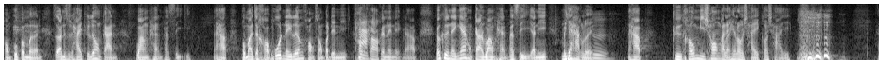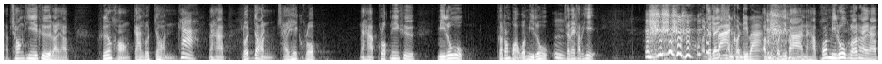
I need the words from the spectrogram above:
ของผู้ประเมินส่วนอันสุดท้ายคือเรื่องของการวางแผนภาษีนะครับ ผมอาจจะขอพูดในเรื่องของสองประเด็นนี้คค่ะร่าวๆกันนั่นเองนะครับ ก็คือในแง่ของการวางแผนภาษีอันนี้ไม่ยากเลยอืมนะครับ คือเขามีช่องอะไรให้เราใช้ก็ใช้นะครับช่องที่นี่คืออะไรครับคือเรื่องของการลดหย่อนค่ะนะครับลดหย่อนใช้ให้ครบ นะครับ ครบนี่คือมีลูกก็ต้องบอกว่ามีลูกอืมใช่ไหมครับพี่คนจะได้ที่บ้านคนที่บ้านเอามีคนที่บ้านนะครับ เพราะว่ามีลูกแล้วอะไรครับ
